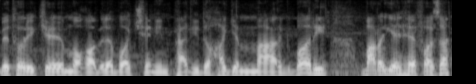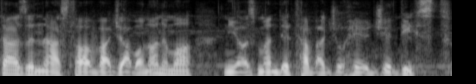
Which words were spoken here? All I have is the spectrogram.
به طوری که مقابله با چنین پدیده های مرگباری برای حفاظت از نسل و جوانان ما نیازمند توجه جدی است.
